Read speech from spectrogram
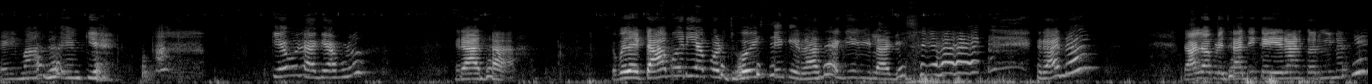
એની માં જો એમ કે, કેવું લાગે આપણું? રાધા. બધા ટાબરિયા પણ જોઈ છે કે રાધા કેવી લાગે છે. રાધા, ચાલો આપણે જાજી કઈ હેરાન કરવી નથી.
